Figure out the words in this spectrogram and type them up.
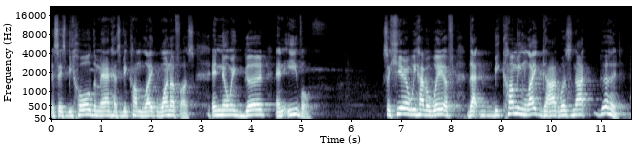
It says, Behold, the man has become like one of us in knowing good and evil. So here we have a way of that becoming like God was not good.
